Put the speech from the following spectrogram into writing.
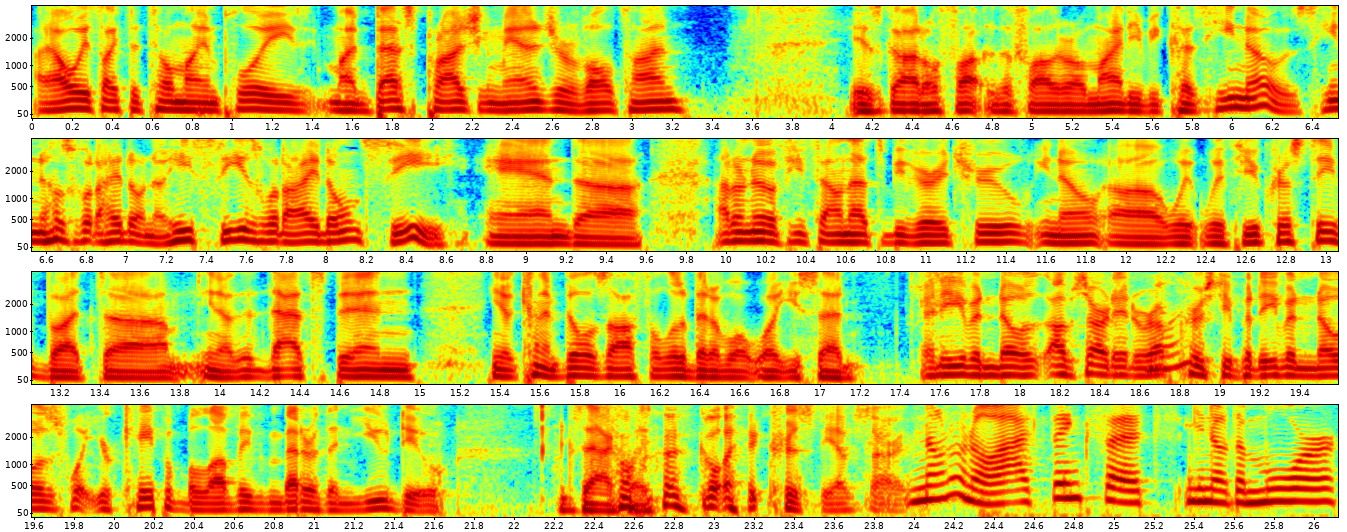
i always like to tell my employees my best project manager of all time is God the Father Almighty because He knows. He knows what I don't know. He sees what I don't see, and uh, I don't know if you found that to be very true. You know, uh, with, with, you, Kristi, but um, you know that, that's been you know kind of builds off a little bit of what what you said. And he even knows. I'm sorry to interrupt, Kristi, but even knows what you're capable of even better than you do. Exactly. Go ahead, Kristi. I'm sorry. No, no, no. I think that, you know, the more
